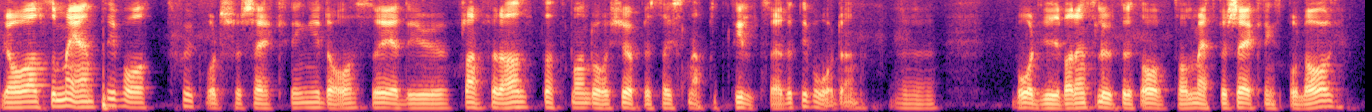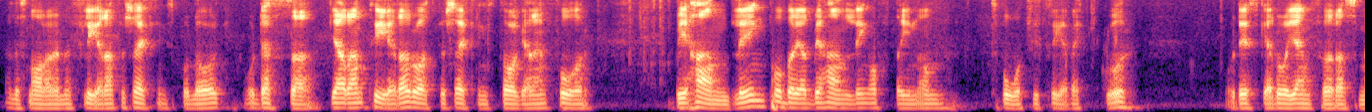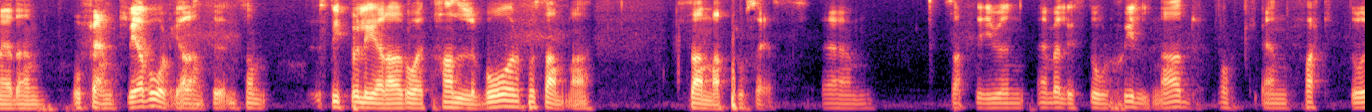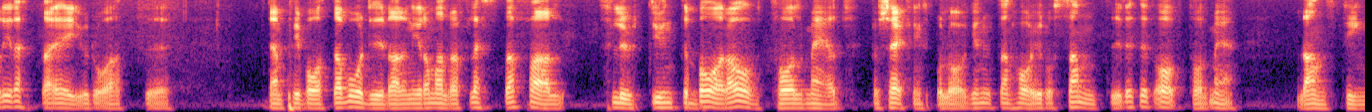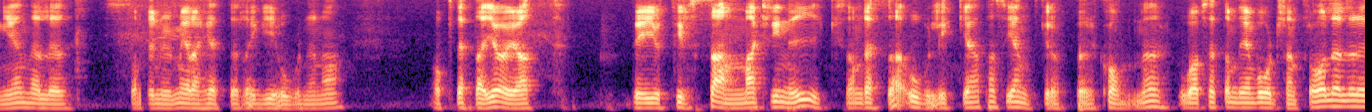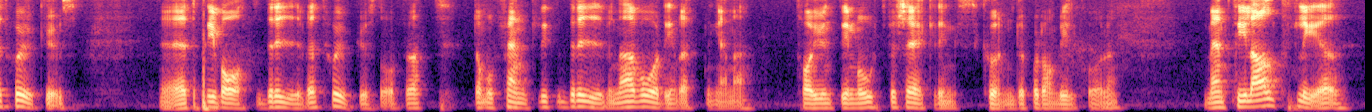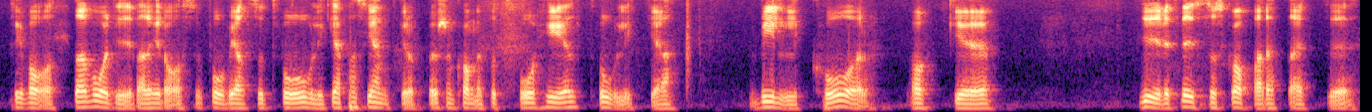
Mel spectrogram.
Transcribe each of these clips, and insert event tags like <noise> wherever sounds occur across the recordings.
Ja, alltså med en privat sjukvårdsförsäkring idag så är det ju framför allt att man då köper sig snabbt tillträde till vården. Eh, vårdgivaren sluter ett avtal med ett försäkringsbolag eller snarare med flera försäkringsbolag och dessa garanterar då att försäkringstagaren får behandling, påbörjad behandling ofta inom två till tre veckor. Och det ska då jämföras med den offentliga vårdgarantin som stipulerar då ett halvår på samma, samma process. Ehm, så att det är ju en, en väldigt stor skillnad och en faktor i detta är ju då att eh, den privata vårdgivaren i de allra flesta fall sluter ju inte bara avtal med försäkringsbolagen utan har ju då samtidigt ett avtal med landstingen eller som det numera heter regionerna. Och detta gör ju att det är ju till samma klinik som dessa olika patientgrupper kommer oavsett om det är en vårdcentral eller ett sjukhus. Ett privat drivet sjukhus då för att de offentligt drivna vårdinrättningarna tar ju inte emot försäkringskunder på de villkoren. Men till allt fler privata vårdgivare idag så får vi alltså två olika patientgrupper som kommer på två helt olika villkor och eh, givetvis så skapar detta ett, eh,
